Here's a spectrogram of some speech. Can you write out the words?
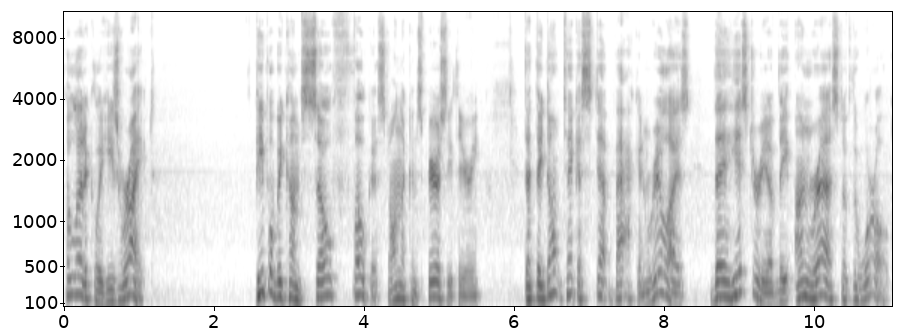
Politically, he's right. People become so focused on the conspiracy theory that they don't take a step back and realize the history of the unrest of the world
